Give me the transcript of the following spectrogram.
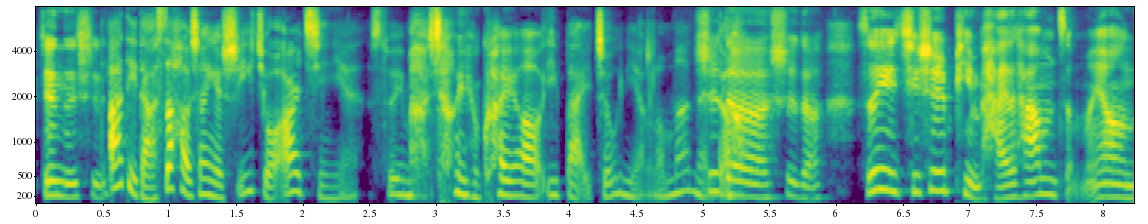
真的是。阿迪达斯好像也是一九二几年，所以马上也快要一百周年了吗？是的，是的。所以其实品牌他们怎么样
